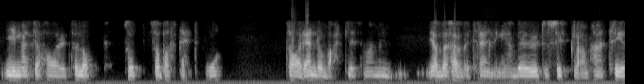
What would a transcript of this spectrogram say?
i och med att jag har ett förlopp så, så pass tätt på, så har det ändå varit liksom, men jag behöver träning. Jag behöver ut och cykla de här tre,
